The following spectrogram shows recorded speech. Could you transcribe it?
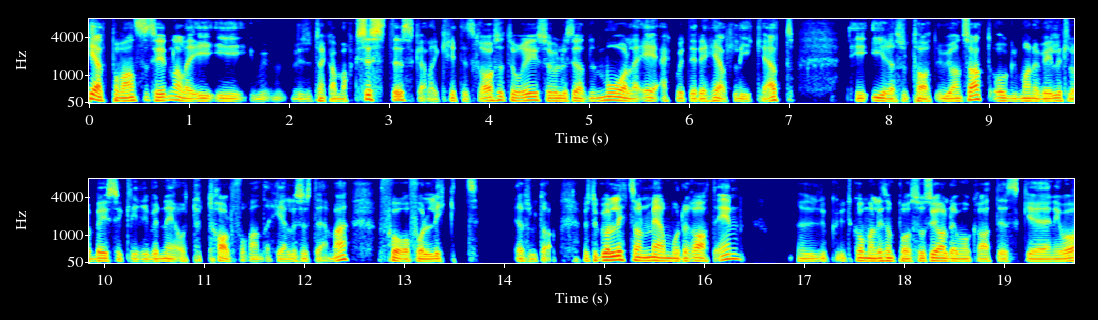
helt på venstresiden, eller i, i, hvis du tenker marxistisk eller kritisk raseteori, så vil du si at målet er equity, det er helt likhet i, i resultat uansett, og man er villig til å basically rive ned og totalforandre hele systemet for å få likt resultat. Hvis du går litt sånn mer moderat inn, kommer liksom på sosialdemokratisk eh, nivå,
